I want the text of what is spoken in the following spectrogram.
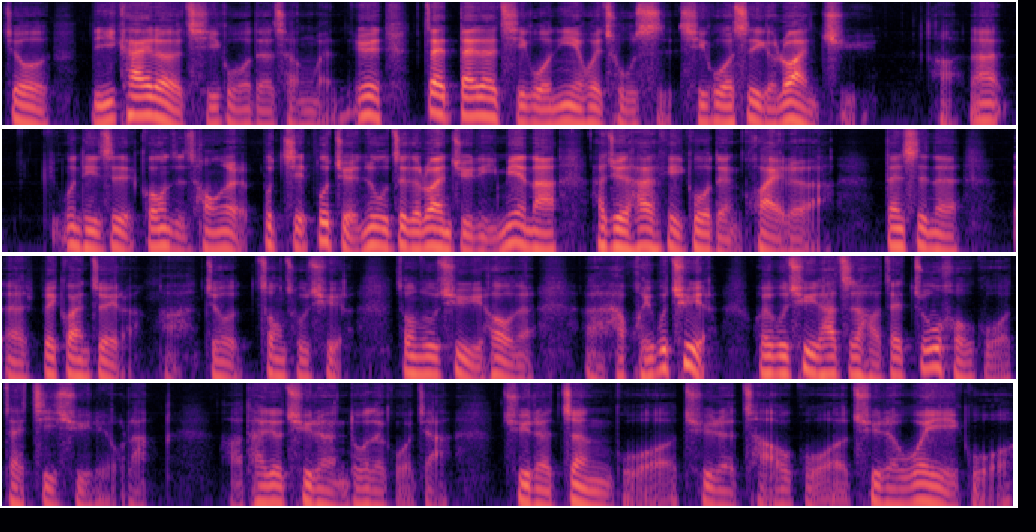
就离开了齐国的城门。因为在待在齐国，你也会出事。齐国是一个乱局啊，那。问题是公子重耳不卷不卷入这个乱局里面呢、他觉得他可以过得很快乐啊。但是呢，呃，被灌醉了啊，就送出去了。送出去以后呢，啊，他回不去了，回不去，他只好在诸侯国再继续流浪。啊，他就去了很多的国家，去了郑国，去了曹国，去了魏国，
